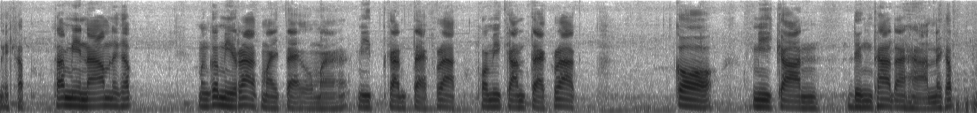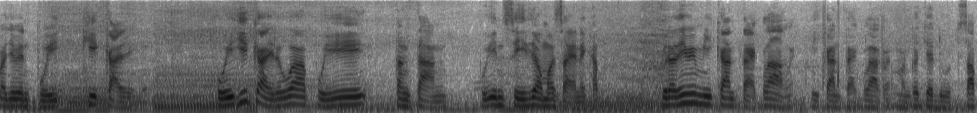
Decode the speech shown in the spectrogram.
นี่ครับ ถ้ามีน้ำนะครับ มันก็มีรากใหม่แตกออกมา มีการแตกราก พอมีการแตกราก ก็มีการดึงธาตุอาหารนะครับมันจะเป็นปุ๋ยขี้ไก่ ปุ๋ยขี้ไก่หรือว่าปุ๋ยต่างๆ ปุ๋ยอินทรีย์ที่เอามาใส่นะครับ เวลาที่ไม่มีการแตกรากมีการแตกรากมันก็จะดูดซับ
